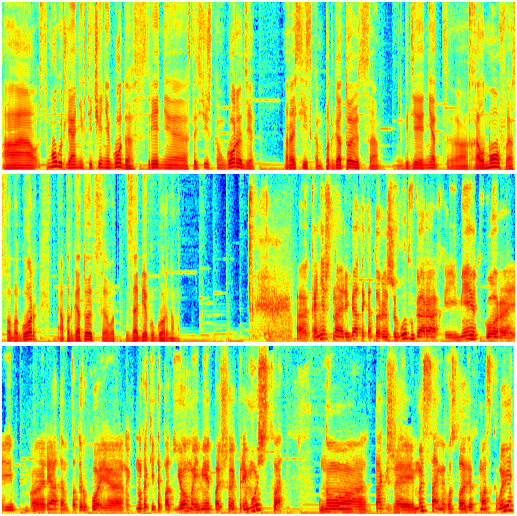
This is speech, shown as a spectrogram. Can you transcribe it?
а смогут ли они в течение года в среднестатистическом городе российском подготовиться, где нет э, холмов и особо гор, а подготовиться вот к забегу горному? А, конечно, ребята, которые живут в горах и имеют горы и э, рядом под рукой ну, какие-то подъемы, имеют большое преимущество. Но также и мы сами в условиях Москвы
